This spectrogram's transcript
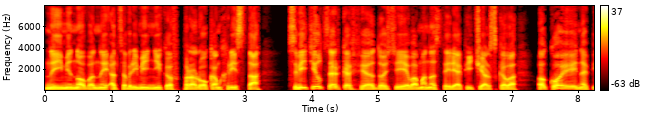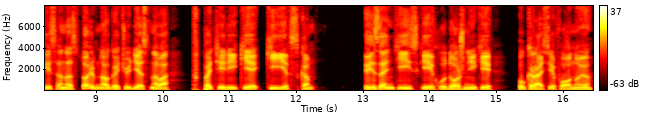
наименованный от современников пророком Христа – светил церковь Феодосиева монастыря Печерского, о коей написано столь много чудесного в Потерике Киевском. Византийские художники, украсив оную,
